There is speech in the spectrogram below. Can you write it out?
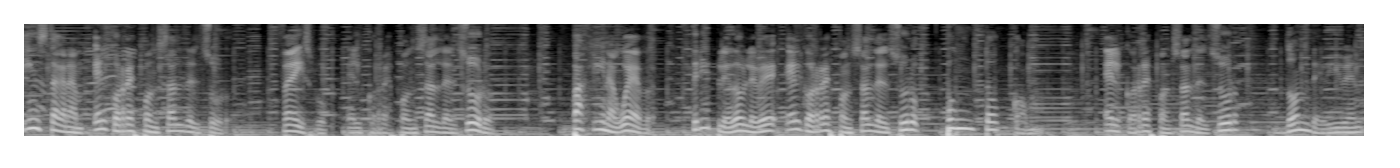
Instagram El Corresponsal del Sur. Facebook El Corresponsal del Sur. Página web www.elcorresponsaldelsur.com El Corresponsal del Sur, donde viven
